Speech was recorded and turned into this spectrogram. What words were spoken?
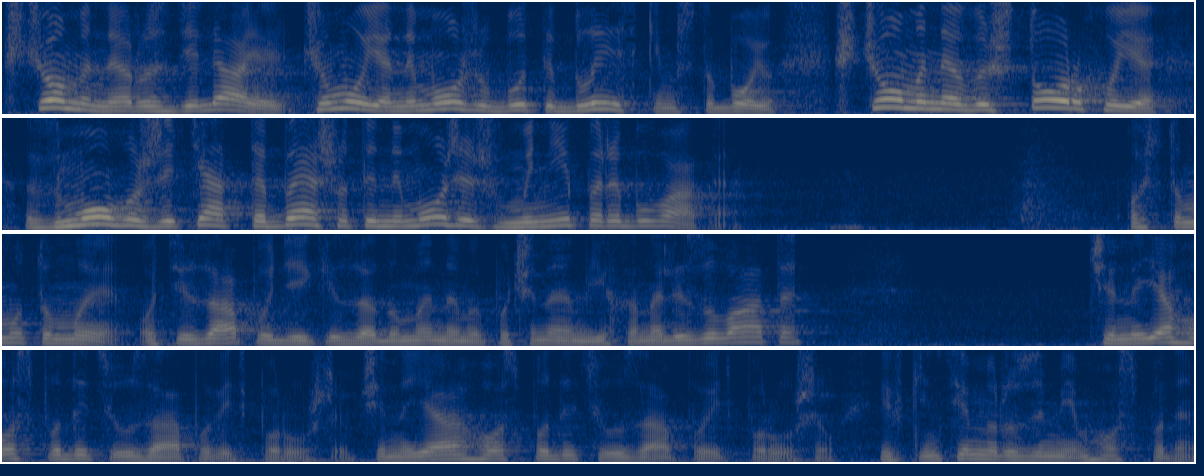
Що мене розділяє? Чому я не можу бути близьким з тобою? Що мене вишторхує з мого життя тебе, що ти не можеш в мені перебувати? Ось тому то ми, оці заповіді, які ззаду мене, ми починаємо їх аналізувати. Чи не я, Господи, цю заповідь порушив, чи не я, Господи, цю заповідь порушив. І в кінці ми розуміємо, Господи,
